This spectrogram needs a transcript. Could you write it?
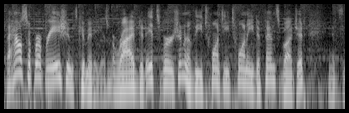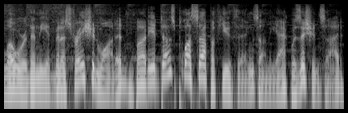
The House Appropriations Committee has arrived at its version of the 2020 defense budget. It's lower than the administration wanted, but it does plus up a few things on the acquisition side.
